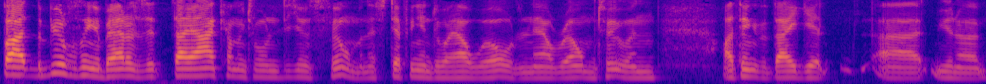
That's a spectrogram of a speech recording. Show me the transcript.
but the beautiful thing about it is that they are coming to an Indigenous film, and they're stepping into our world and our realm too. And I think that they get, uh, you know,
